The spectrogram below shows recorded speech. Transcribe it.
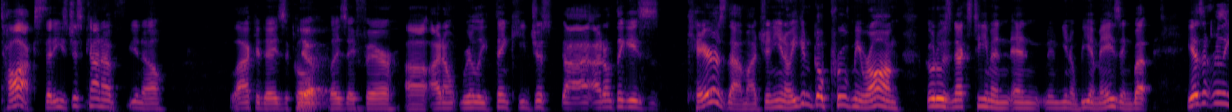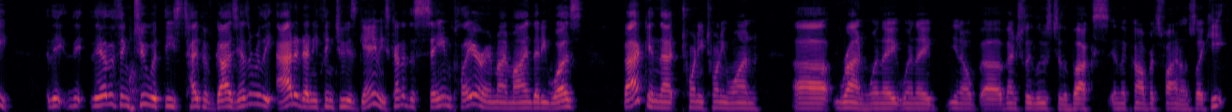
talks that he's just kind of you know lackadaisical, yeah. laissez faire. Uh, I don't really think he just. I don't think he's cares that much. And you know, he can go prove me wrong, go to his next team and and, and you know be amazing. But he hasn't really. The, the, the other thing too with these type of guys, he hasn't really added anything to his game. He's kind of the same player in my mind that he was back in that 2021 uh, run when they when they you know uh, eventually lose to the Bucks in the conference finals. Like he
